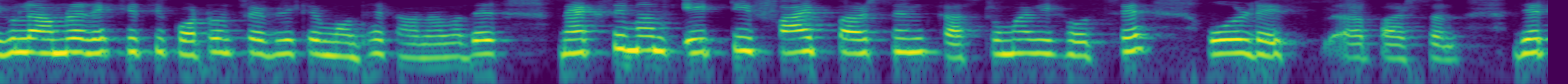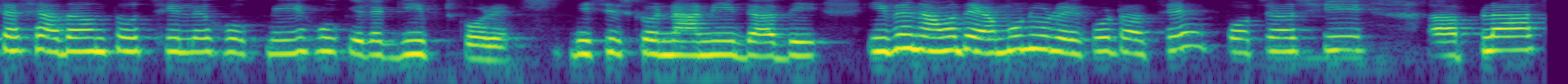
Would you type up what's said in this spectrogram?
এগুলো আমরা রেখেছি কটন ফেব্রিকের মধ্যে, কারণ আমাদের ম্যাক্সিমাম এইটটি ফাইভ পার্সেন্ট কাস্টমারই হচ্ছে ওল্ড এজ পার্সন যেটা সাধারণত ছেলে হোক, মেয়ে হোক এটা গিফট করে। বিশেষ করে নানি, দাদি ইভেন আমাদের এমনও রেকর্ড আছে, পঁচাশি প্লাস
